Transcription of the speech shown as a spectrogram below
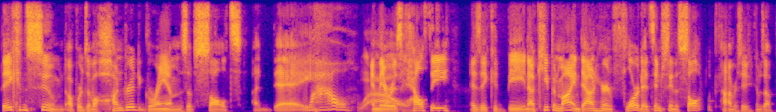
they consumed upwards of a hundred grams of salt a day Wow. Wow. and they were as healthy as they could be. Now, keep in mind, down here in Florida, it's interesting. The salt conversation comes up.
